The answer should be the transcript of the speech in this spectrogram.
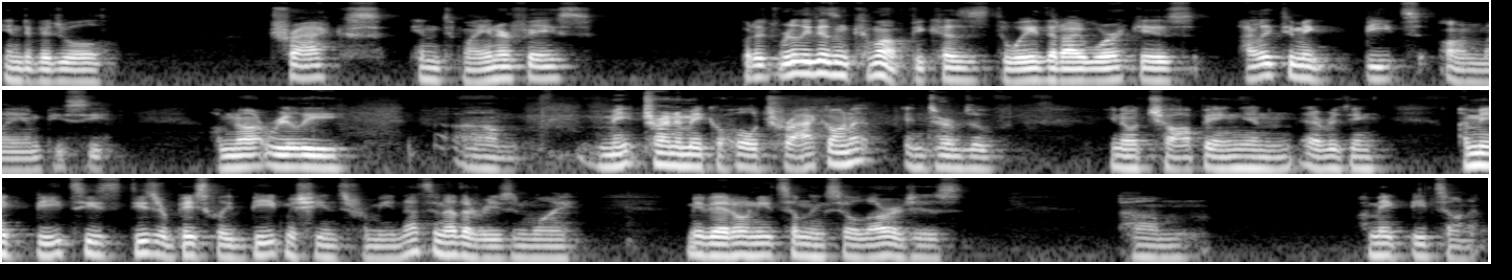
individual tracks into my interface. But it really doesn't come up because the way that I work is I like to make beats on my MPC. I'm not really um, make, trying to make a whole track on it in terms of, you know, chopping and everything. I make beats. These these are basically beat machines for me, and that's another reason why maybe I don't need something so large. Is um, I make beats on it,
